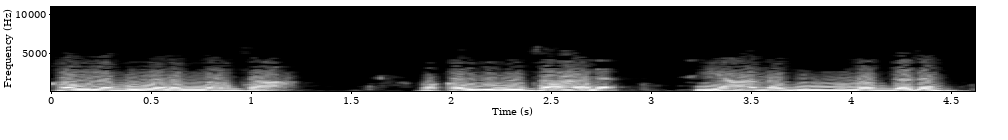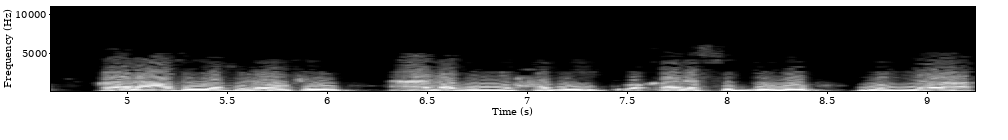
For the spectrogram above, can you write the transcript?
قوله ولم يرتع. وقوله تعالى في عمد ممددة قال عطية الأوفي عمد من حديد وقال السدي من نار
